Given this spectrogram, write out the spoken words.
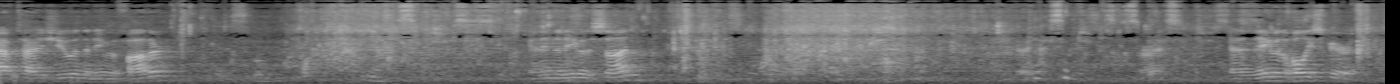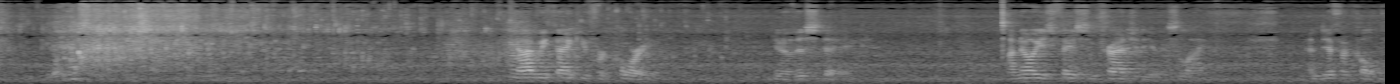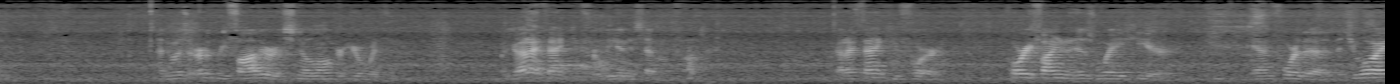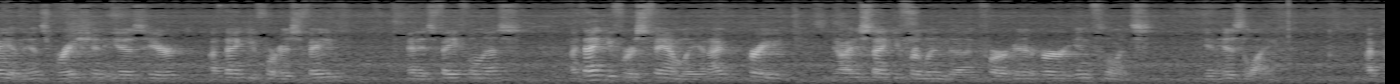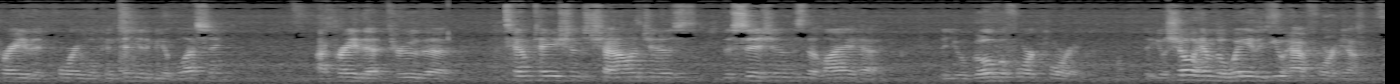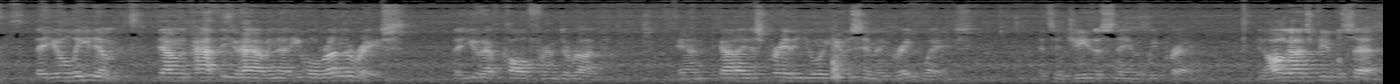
baptize you in the name of the Father and in the name of the Son. Okay. All right. And in the name of the Holy Spirit. God, we thank you for Corey, you know, this day. I know he's faced some tragedy in his life and difficulty. And his earthly father is no longer here with him. But God, I thank you for being his heavenly father. God, I thank you for Corey finding his way here and for the, the joy and the inspiration he is here. I thank you for his faith and his faithfulness. I thank you for his family, and I pray, you know, I just thank you for Linda and for her, her influence in his life. I pray that Corey will continue to be a blessing. I pray that through the temptations, challenges, decisions that lie ahead, that you'll go before Corey, that you'll show him the way that you have for him, that you'll lead him down the path that you have, and that he will run the race that you have called for him to run. And God, I just pray that you will use him in great ways. It's in Jesus' name that we pray. And all God's people said,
